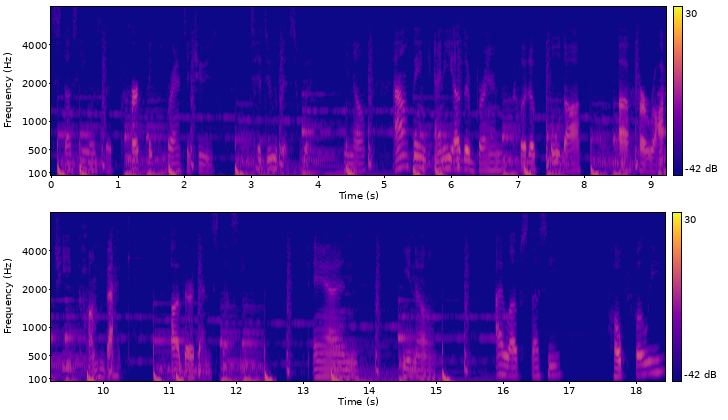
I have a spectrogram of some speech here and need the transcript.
Stussy was the perfect brand to choose to do this with. You know, I don't think any other brand could have pulled off a Huarache comeback other than Stussy. And, you know, I love Stussy. Hopefully,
